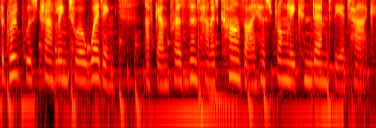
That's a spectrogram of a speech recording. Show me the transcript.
The group was travelling to a wedding. Afghan President Hamid Karzai has strongly condemned the attack.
